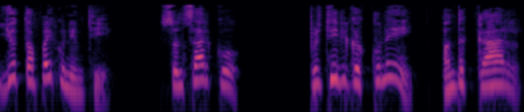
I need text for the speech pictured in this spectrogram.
यो तपाईँको निम्ति संसारको पृथ्वीको कुनै अन्धकार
